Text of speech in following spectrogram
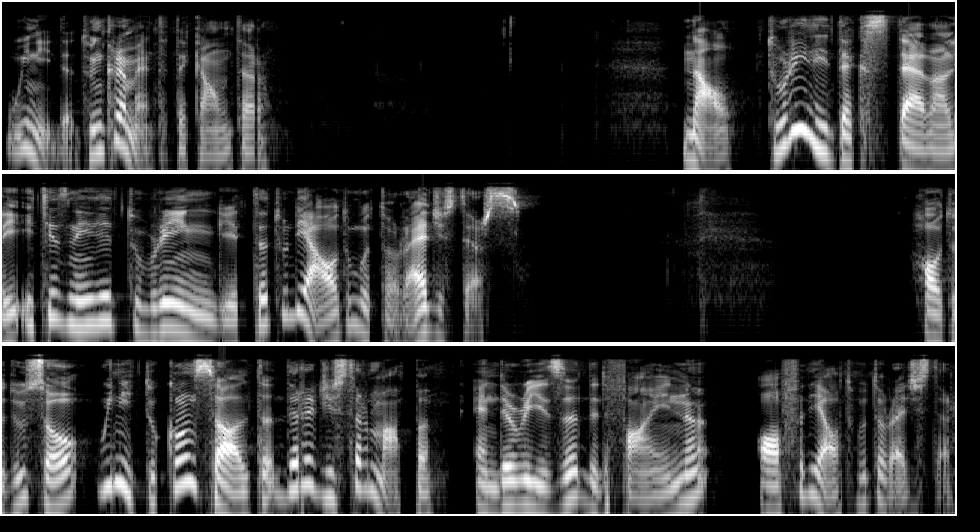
we need to increment the counter. Now, to read it externally, it is needed to bring it to the output registers. How to do so? We need to consult the register map, and there is the define of the output register.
